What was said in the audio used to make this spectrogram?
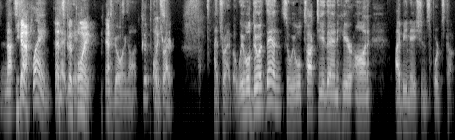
not still Yeah, playing. That's a good point. Yeah. going on. Good point. That's right. sir. That's right. But we will do it then. So we will talk to you then here on IB Nation Sports Talk.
